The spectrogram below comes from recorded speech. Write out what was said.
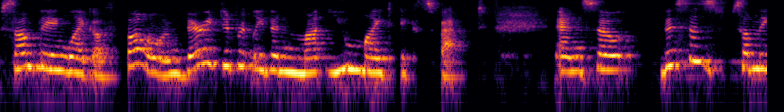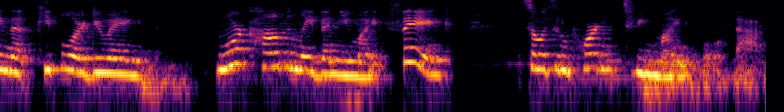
something like a phone very differently than you might expect. And so this is something that people are doing more commonly than you might think. So it's important to be mindful of that.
